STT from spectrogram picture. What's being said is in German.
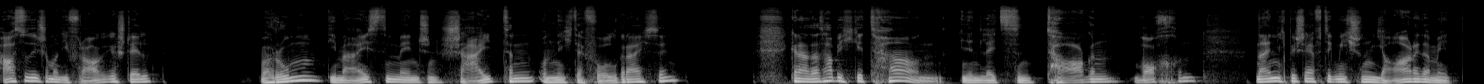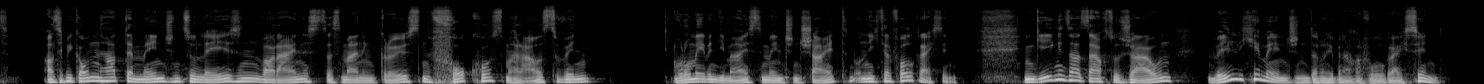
Hast du dir schon mal die Frage gestellt, warum die meisten Menschen scheitern und nicht erfolgreich sind? Genau, das habe ich getan in den letzten Tagen, Wochen. Nein, ich beschäftige mich schon Jahre damit. Als ich begonnen hatte, Menschen zu lesen, war eines, das meinen größten Fokus mal herauszufinden, warum eben die meisten Menschen scheitern und nicht erfolgreich sind. Im Gegensatz auch zu schauen, welche Menschen dann eben auch erfolgreich sind.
